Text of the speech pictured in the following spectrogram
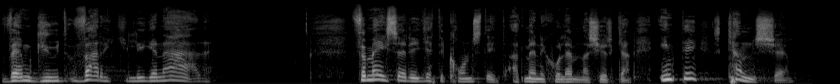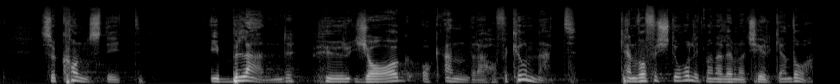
vem Gud verkligen är. För mig så är det jättekonstigt att människor lämnar kyrkan. Inte kanske så konstigt ibland hur jag och andra har förkunnat. Kan vara förståeligt man har lämnat kyrkan då.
